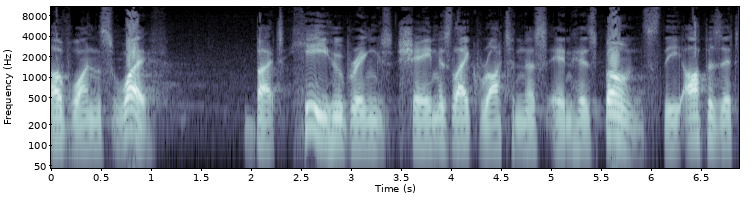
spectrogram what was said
of one's wife. But he who brings shame is like rottenness in his bones. The opposite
